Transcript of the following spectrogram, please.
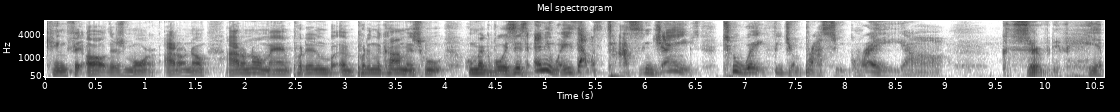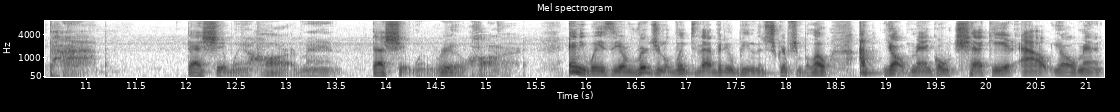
King Fa- Oh, there's more. I don't know. I don't know, man. Put it in uh, put in the comments who who MAGA Boys is. Anyways, that was Tyson James. Two way featuring Bryson Gray, y'all. Conservative hip hop. That shit went hard, man. That shit went real hard. Anyways, the original link to that video will be in the description below. I, yo, man, go check it out, yo, man.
